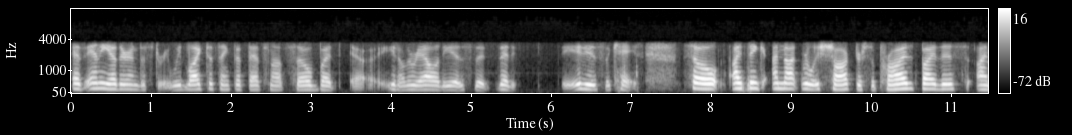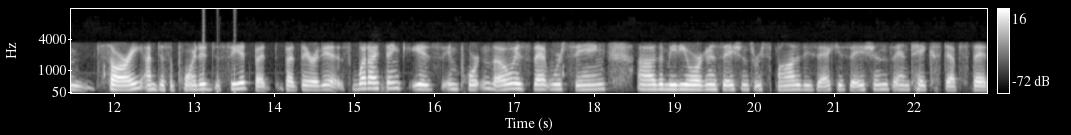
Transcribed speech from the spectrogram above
as any other industry. We'd like to think that that's not so, but uh, you know, the reality is that that it is the case. So I think I'm not really shocked or surprised by this. I'm sorry. I'm disappointed to see it, but but there it is. What I think is important, though, is that we're seeing uh, the media organizations respond to these accusations and take steps that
